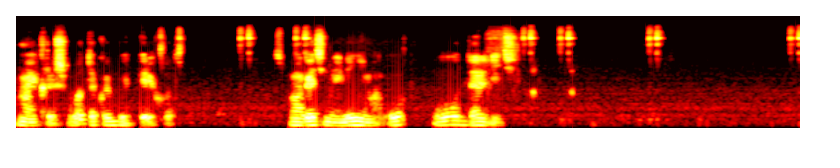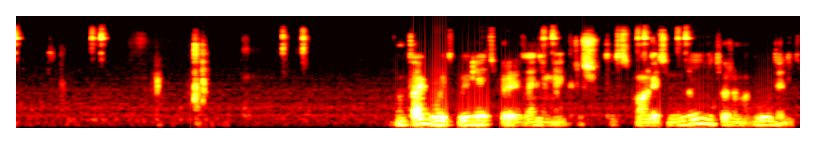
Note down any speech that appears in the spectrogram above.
моя крыша. Вот такой будет переход. Вспомогательные линии могу удалить. Вот так будет выглядеть прорезание моей крыши. Вот вспомогательные линии тоже могу удалить.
